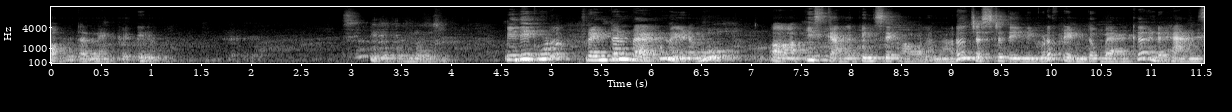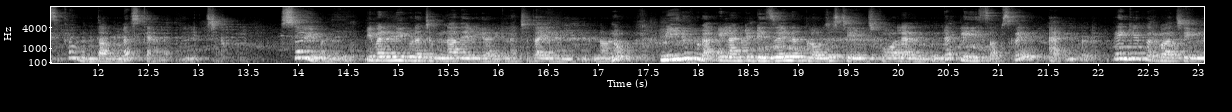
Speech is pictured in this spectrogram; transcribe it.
halter neck ఇది. ఇది కూడా ఫ్రంట్ అండ్ బ్యాక్ మేడము ఈ స్కాలపింగ్సే కావాలన్నారు. జస్ట్ దీన్ని కూడా ఫ్రంట్ బ్యాక్ అండ్ హ్యాండ్స్కి అంతా కూడా స్కాలపింగ్ ఇచ్చాను సో ఇవన్నీ. ఇవన్నీ కూడా జమునాదేవి గారికి నచ్చుతాయని అనుకుంటున్నాను. మీరు కూడా ఇలాంటి డిజైనర్ బ్లౌజెస్ చేయించుకోవాలి అనుకుంటే please subscribe happy birthday. Thank you for watching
